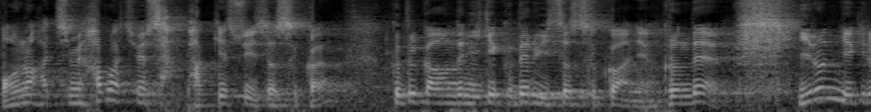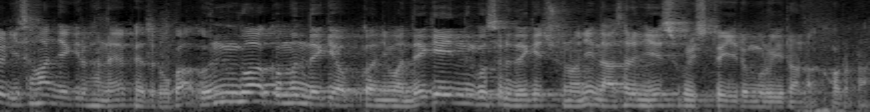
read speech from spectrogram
어느 아침에 하루아침에 싹 바뀔 수 있었을까요? 그들 가운데는 이게 그대로 있었을 거 아니에요. 그런데 이런 얘기를 이상한 얘기를 하네요. 베드로가 은과 금은 내게 없거니와 내게 있는 것으로 내게 주노니 나사렛 예수 그리스도의 이름으로 일어나 걸어라.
